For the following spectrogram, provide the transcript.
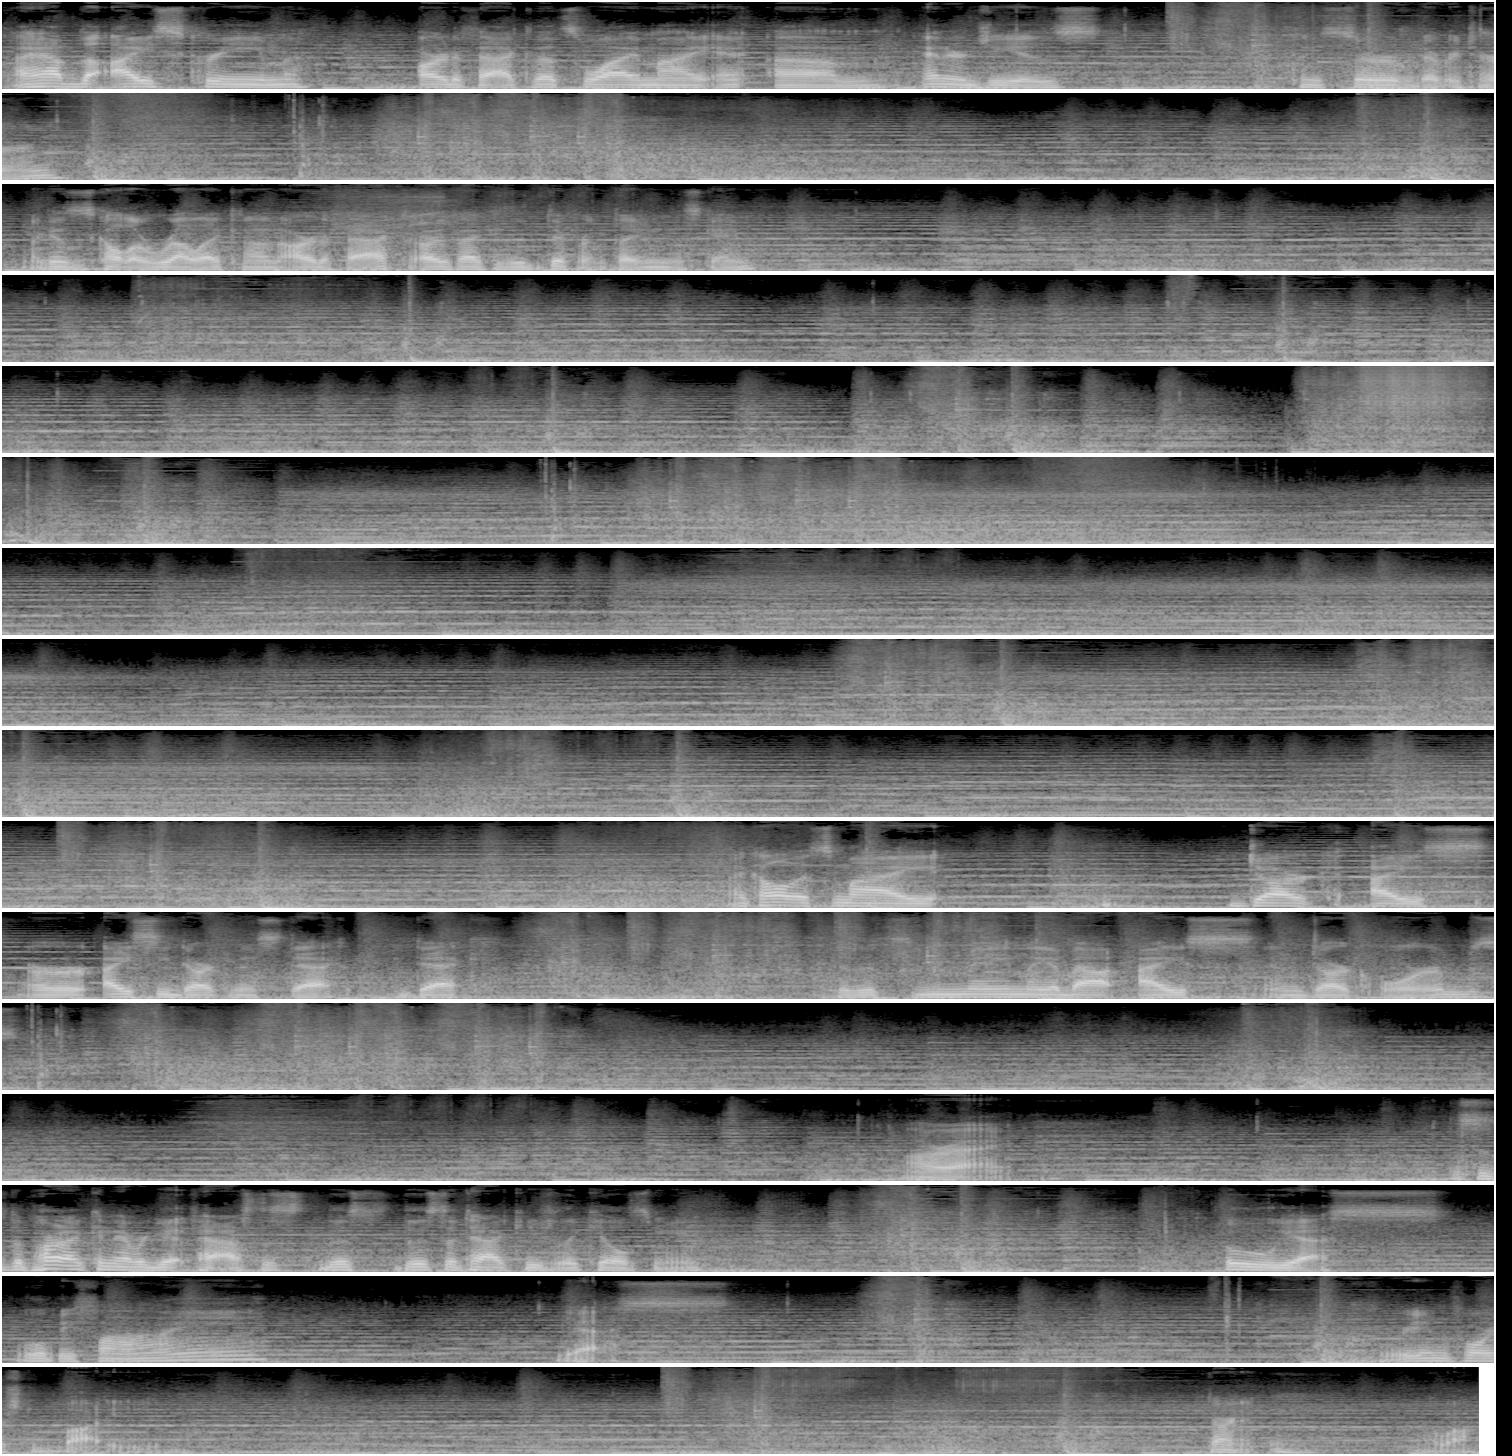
I have the ice cream artifact. That's why my um, energy is conserved every turn. I guess it's called a relic, not an artifact. Artifact is a different thing in this game. I call this my dark ice or icy darkness deck deck because it's mainly about ice and dark orbs. All right. This is the part I can never get past. This this this attack usually kills me. Oh yes. We'll be fine. Yes. Reinforced body. Darn it. Oh well.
